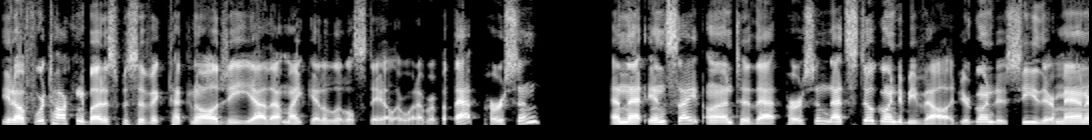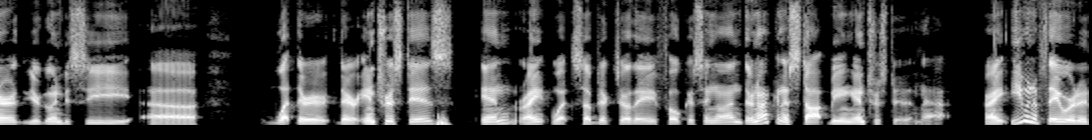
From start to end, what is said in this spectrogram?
you know if we're talking about a specific technology yeah that might get a little stale or whatever but that person and that insight onto that person, that's still going to be valid. You're going to see their manner. You're going to see uh, what their their interest is in, right? What subjects are they focusing on? They're not going to stop being interested in that, right? Even if they were to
